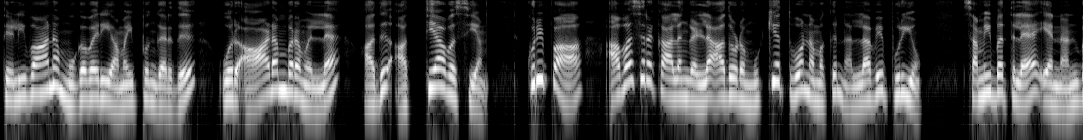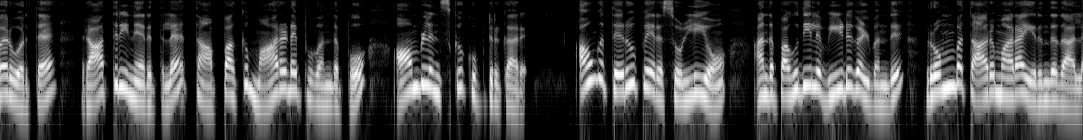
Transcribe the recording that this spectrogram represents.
தெளிவான முகவரி அமைப்புங்கிறது ஒரு ஆடம்பரம் இல்ல அது அத்தியாவசியம். குறிப்பா அவசர காலங்கள்ல அதோட முக்கியத்துவம் நமக்கு நல்லாவே புரியும். சமீபத்துல என் நண்பர் ஒருத்தர் ராத்திரி நேரத்துல தான் அப்பாக்கு மாரடைப்பு வந்தப்போ ஆம்புலன்ஸ்க்கு கூப்பிட்டுருக்காரு அவங்க தெரு பேரை சொல்லியும் அந்த பகுதியில வீடுகள் வந்து ரொம்ப தாறுமாறா இருந்ததால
